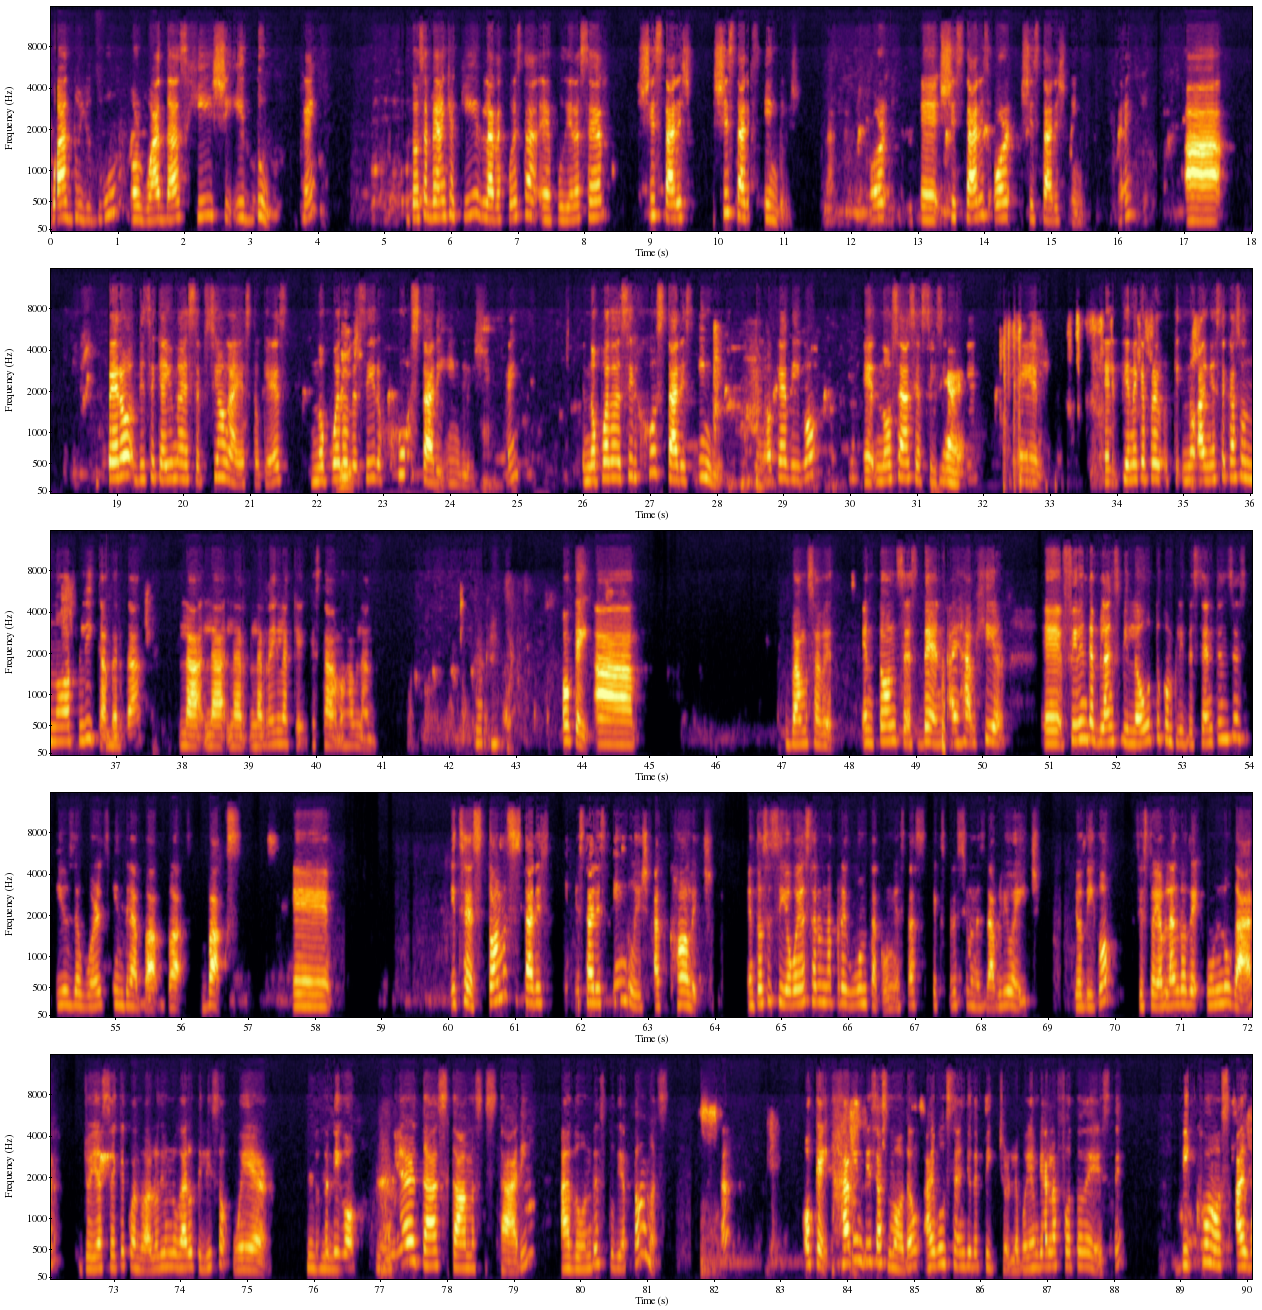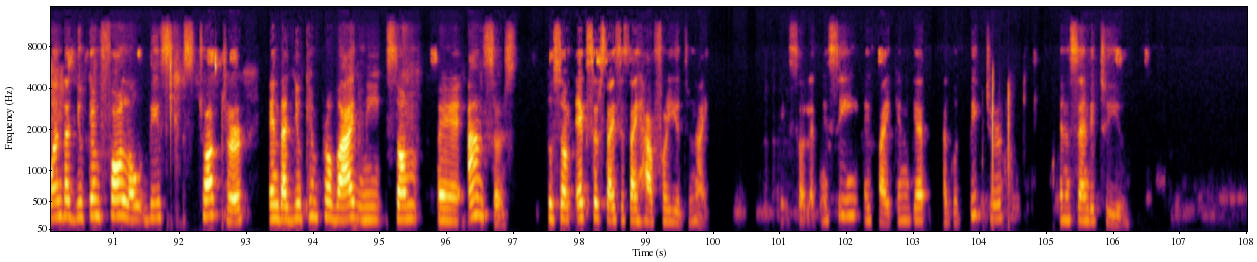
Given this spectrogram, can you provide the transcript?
What do you do or what does he, she, it do. ¿Ok? Entonces vean que aquí la respuesta eh, pudiera ser she studies, she studies English. Or eh, she studies or she studies English. ¿ok? Ah, pero dice que hay una excepción a esto, que es no puedo decir who study English. ¿ok? No puedo decir who studies English, sino que digo, eh, no se hace así, Yeah. eh, eh, tiene que, no, en este caso no aplica, ¿verdad? La, la, la, la regla que, que estábamos hablando. Okay. Ok, ah, vamos a ver. Entonces, then I have here, fill in the blanks below to complete the sentences, use the words in the above bo- box. Eh, it says, Thomas studies, studies English at college. Entonces, si yo voy a hacer una pregunta con estas expresiones WH, yo digo, si estoy hablando de un lugar, yo ya sé que cuando hablo de un lugar utilizo where. Entonces digo, Yeah. where does Thomas study? ¿A dónde estudia Thomas? ¿Verdad? Ok, having this as model, I will send you the picture. Le voy a enviar la foto de este. Because I want that you can follow this structure and that you can provide me some uh, answers to some exercises I have for you tonight. Okay, so let me see if I can get a good picture and send it to you.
